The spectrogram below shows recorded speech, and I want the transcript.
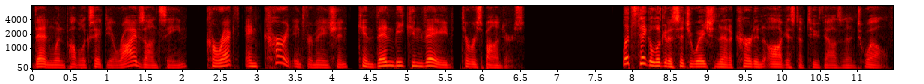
Then, when public safety arrives on scene, correct and current information can then be conveyed to responders. Let's take a look at a situation that occurred in August of 2012.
